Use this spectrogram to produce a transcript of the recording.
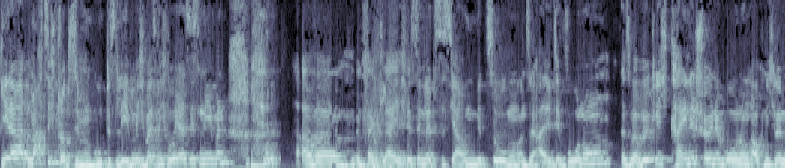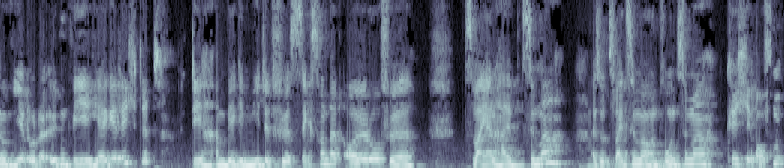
Jeder hat, macht sich trotzdem ein gutes Leben. Ich weiß nicht, woher sie es nehmen. Aber im Vergleich, wir sind letztes Jahr umgezogen, unsere alte Wohnung. Es war wirklich keine schöne Wohnung, auch nicht renoviert oder irgendwie hergerichtet. Die haben wir gemietet für 600 Euro für zweieinhalb Zimmer, also zwei Zimmer und Wohnzimmer, Küche offen.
